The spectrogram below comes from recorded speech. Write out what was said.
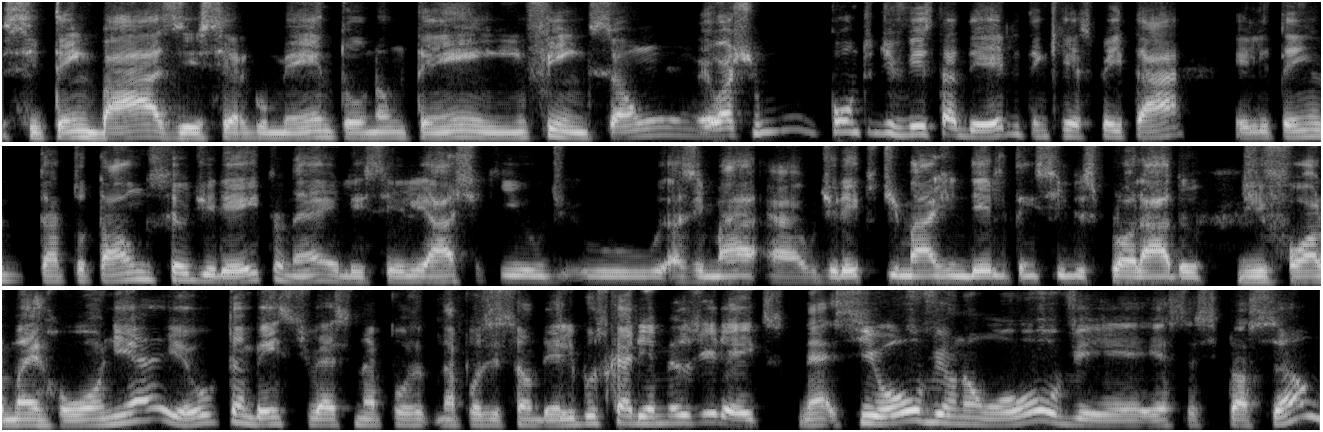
se tem base esse argumento ou não tem, enfim, são, eu acho um ponto de vista dele, tem que respeitar ele tem tá total no seu direito, né? Ele se ele acha que o, o, as o direito de imagem dele tem sido explorado de forma errônea, eu também se estivesse na, na posição dele buscaria meus direitos, né? Se houve ou não houve essa situação,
